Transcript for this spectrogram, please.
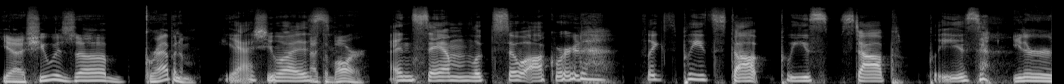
Yeah, she was uh, grabbing him yeah, she was. at the bar. and Sam looked so awkward. It's like, please stop. Please stop. Please. Either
